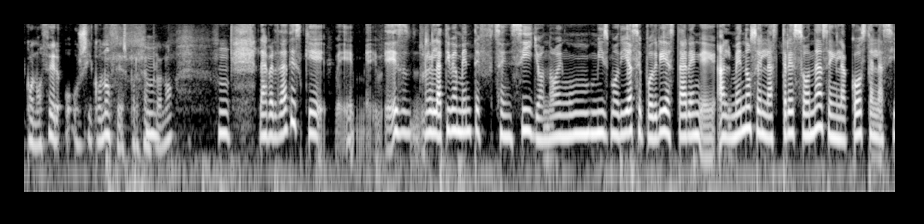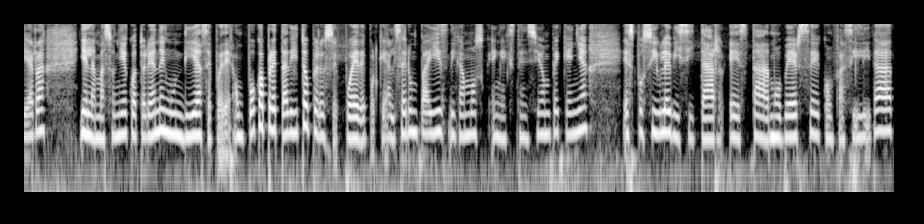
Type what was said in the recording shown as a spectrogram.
conocer o, si conoces, por ejemplo, ¿no? La verdad es que eh, es relativamente sencillo, ¿no? En un mismo día se podría estar en, eh, al menos en las tres zonas, en la costa, en la sierra y en la Amazonía ecuatoriana, en un día se puede, un poco apretadito, pero se puede, porque al ser un país, digamos, en extensión pequeña, es posible visitar esta, moverse con facilidad,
